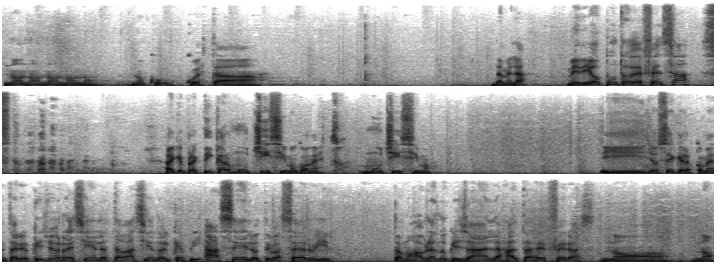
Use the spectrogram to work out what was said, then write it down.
No, no, no, no, no. No cuesta... Dámela. ¿Me dio punto de defensa? Hay que practicar muchísimo con esto. Muchísimo. Y yo sé que los comentarios que yo recién lo estaba haciendo el Kepri, hacelo, te va a servir. Estamos hablando que ya en las altas esferas no, no,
